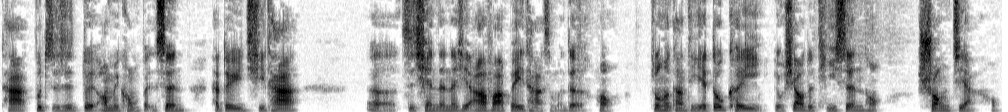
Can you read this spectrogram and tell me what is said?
它不只是对奥密克戎本身，它对于其他呃之前的那些阿尔法、贝塔什么的哦，综合抗体也都可以有效的提升哦，双价哦。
